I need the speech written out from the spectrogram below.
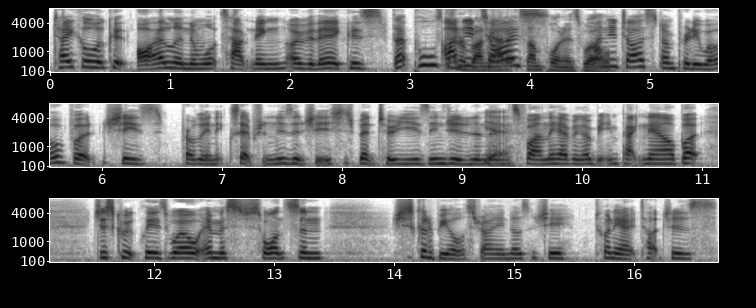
Take a look at Ireland and what's happening over there because that pool's going to run out at some point as well. Áine Tighe's done pretty well, but she's probably an exception, isn't she? She spent two years injured and then it's finally having a bit impact now. But just quickly as well, Emma Swanson, she's got to be all Australian, doesn't she? 28 touches.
